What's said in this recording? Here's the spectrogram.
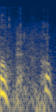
Cool, cool.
